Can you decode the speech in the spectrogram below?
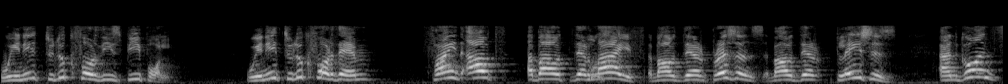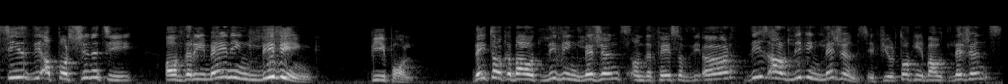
we need to look for these people. We need to look for them, find out about their life, about their presence, about their places, and go and seize the opportunity of the remaining living people. They talk about living legends on the face of the earth. These are living legends. If you're talking about legends,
